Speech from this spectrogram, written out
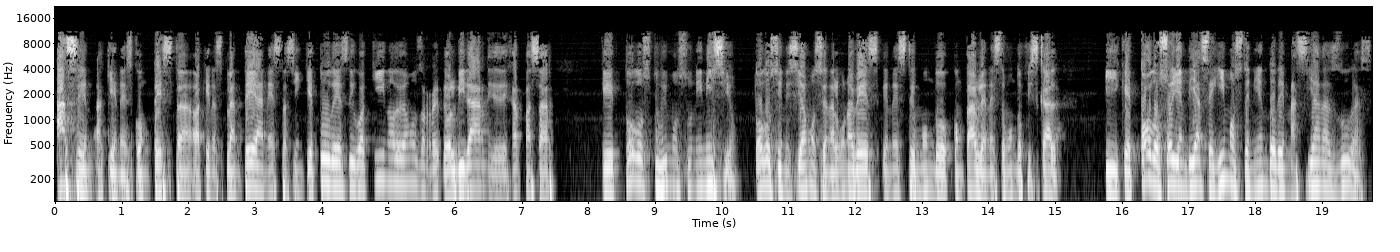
hacen a quienes contestan, a quienes plantean estas inquietudes. Digo, aquí no debemos de, olvidar ni de dejar pasar que todos tuvimos un inicio, todos iniciamos en alguna vez en este mundo contable, en este mundo fiscal, y que todos hoy en día seguimos teniendo demasiadas dudas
